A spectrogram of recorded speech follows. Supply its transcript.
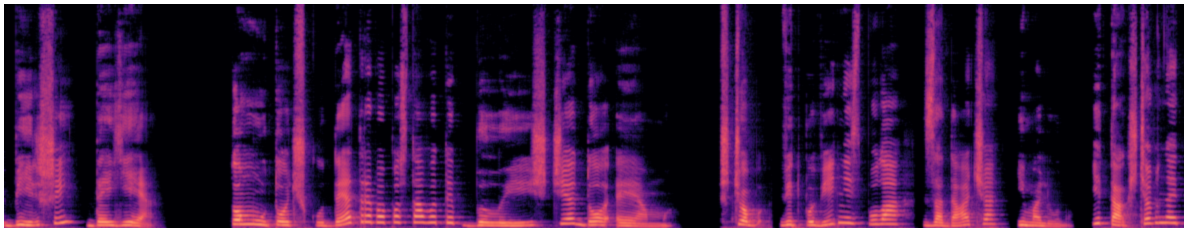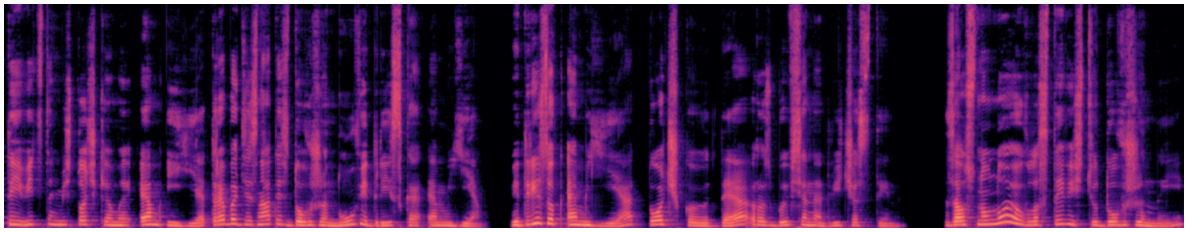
Більший ДЕ. Тому точку Д треба поставити ближче до М, щоб відповідність була задача і малюнок. І так, щоб знайти відстань між точками М і Е, треба дізнатись довжину відрізка МЄ. Відрізок МЄ точкою Д розбився на дві частини. За основною властивістю довжини,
